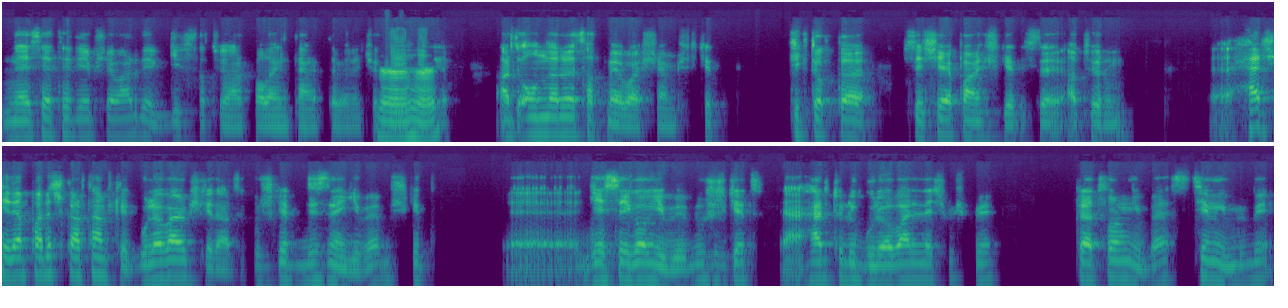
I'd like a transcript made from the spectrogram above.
NST diye bir şey vardı ya GIF satıyorlar falan internette böyle çok Hı hı. iyi. Artık onları satmaya başlayan bir şirket. TikTok'ta işte şey yapan şirket işte atıyorum e, her şeyden para çıkartan bir şirket. Global bir şirket artık. Bu şirket Disney gibi. Bu şirket e, CSGO gibi. Bu şirket yani her türlü globalleşmiş bir platform gibi. Steam gibi bir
